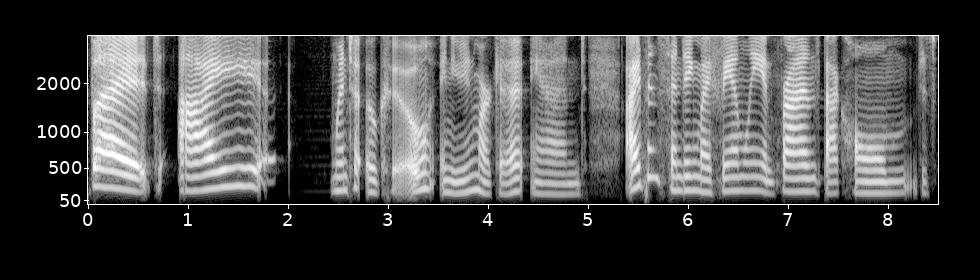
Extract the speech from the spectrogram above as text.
but I went to Oku in Union Market and I'd been sending my family and friends back home just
